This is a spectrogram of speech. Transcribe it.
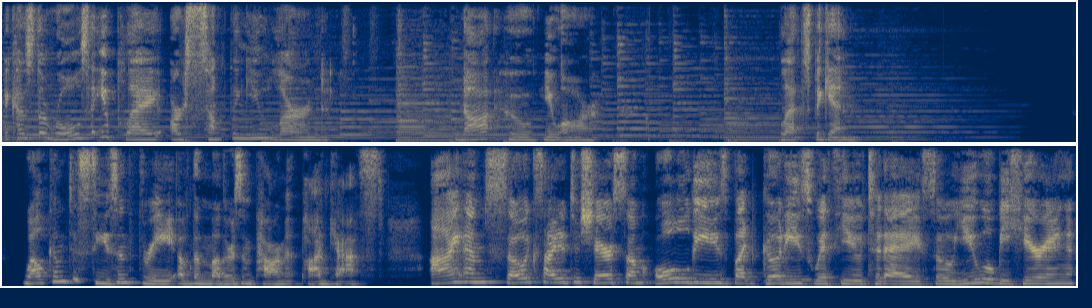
Because the roles that you play are something you learned, not who you are. Let's begin. Welcome to season three of the Mother's Empowerment Podcast. I am so excited to share some oldies but goodies with you today. So you will be hearing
